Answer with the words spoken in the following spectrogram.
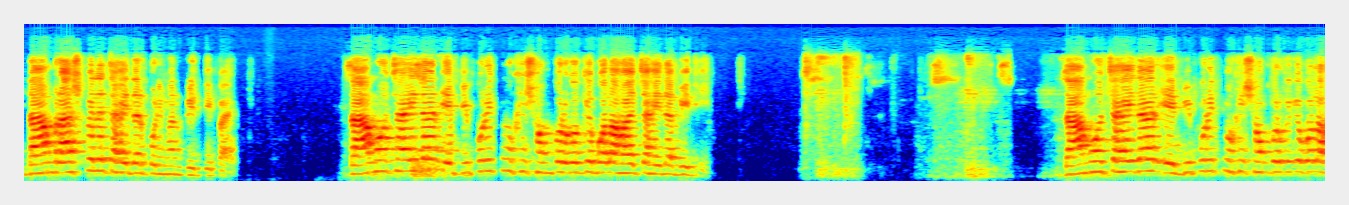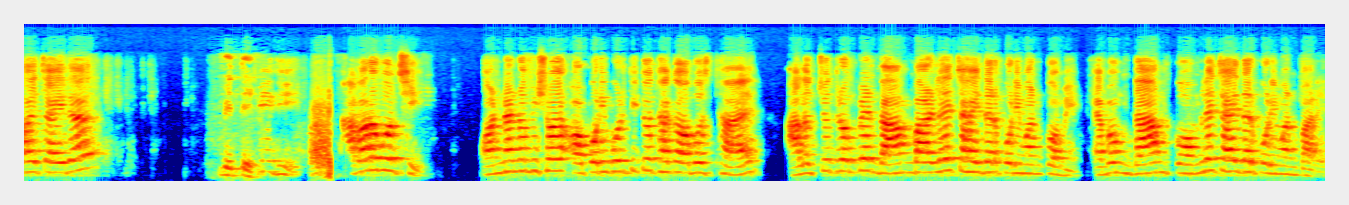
দাম হ্রাস পেলে চাহিদার পরিমাণ বৃদ্ধি পায়। দাম ও চাহিদার এই বিপরীতমুখী সম্পর্ককে বলা হয় চাহিদা বিধি। দাম ও চাহিদার এই বিপরীতমুখী সম্পর্ককে বলা হয় চাহিদা বিধি। আবারও বলছি অন্যান্য বিষয় অপরিবর্তিত থাকা অবস্থায় আলোচ্য দ্রব্যের দাম বাড়লে চাহিদার পরিমাণ কমে এবং দাম কমলে চাহিদার পরিমাণ বাড়ে।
